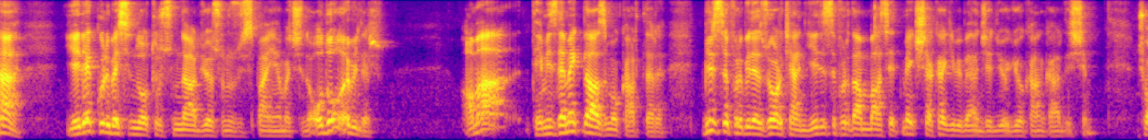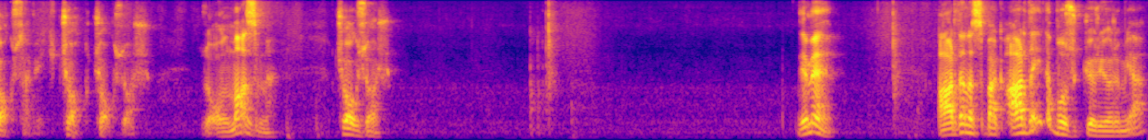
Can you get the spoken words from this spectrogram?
Ha, yedek kulübesinde otursunlar diyorsunuz İspanya maçında. O da olabilir. Ama temizlemek lazım o kartları. 1-0 bile zorken 7-0'dan bahsetmek şaka gibi bence diyor Gökhan kardeşim. Çok tabii ki. Çok çok zor. Olmaz mı? Çok zor. Değil mi? Arda nasıl? Bak Arda'yı da bozuk görüyorum ya.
